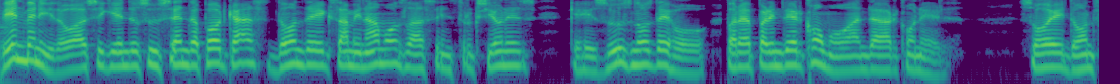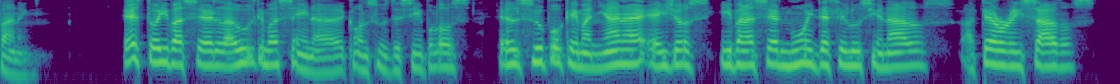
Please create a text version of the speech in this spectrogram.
Bienvenido a Siguiendo su Senda Podcast, donde examinamos las instrucciones que Jesús nos dejó para aprender cómo andar con Él. Soy Don Fanning. Esto iba a ser la última cena con sus discípulos. Él supo que mañana ellos iban a ser muy desilusionados, aterrorizados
